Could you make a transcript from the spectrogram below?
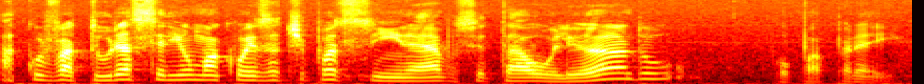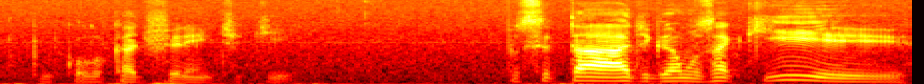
a curvatura seria uma coisa tipo assim, né? Você tá olhando. Opa, peraí, vou colocar diferente aqui. Você tá, digamos, aqui.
